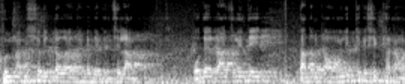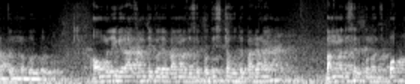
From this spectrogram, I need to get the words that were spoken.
খুলনা বিশ্ববিদ্যালয় থেকে দেখেছিলাম, ওদের রাজনীতি তাদেরকে আওয়ামী লীগ থেকে শিক্ষা নেওয়ার জন্য বলব। আওয়ামী লীগের রাজনীতি করে বাংলাদেশে প্রতিষ্ঠা হতে পারে না বাংলাদেশের কোনো পক্ষ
